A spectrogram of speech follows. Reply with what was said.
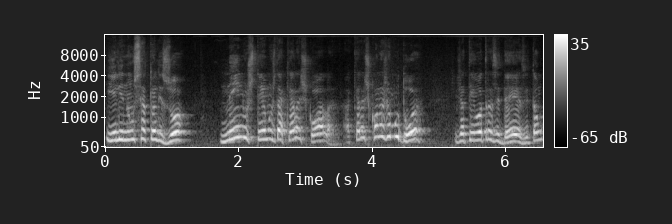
e ele não se atualizou nem nos termos daquela escola. Aquela escola já mudou, já tem outras ideias. Então,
